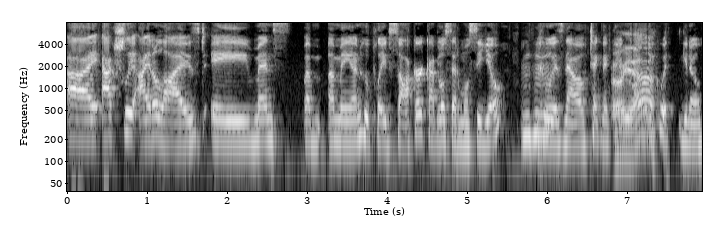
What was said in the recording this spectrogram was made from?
I actually idolized a men's a, a man who played soccer, Carlos Hermosillo, mm-hmm. who is now technically Oh, a yeah. with you know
